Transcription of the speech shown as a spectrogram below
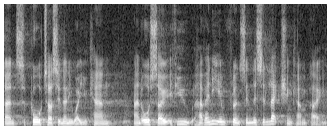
and support us in any way you can. And also, if you have any influence in this election campaign,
